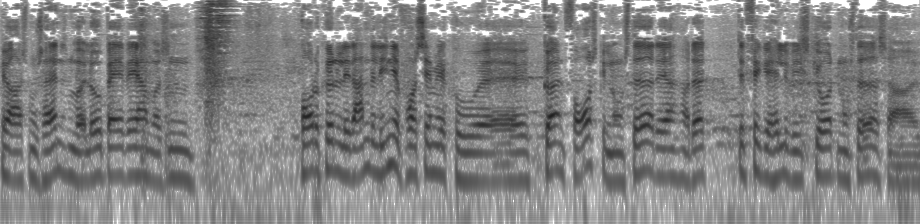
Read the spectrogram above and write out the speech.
ved Rasmus Hansen, hvor jeg lå bag ved ham og sådan prøvede at køre lidt andre linjer, for at se, om jeg kunne øh, gøre en forskel nogle steder der. Og der, det fik jeg heldigvis gjort nogle steder, så, øh,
